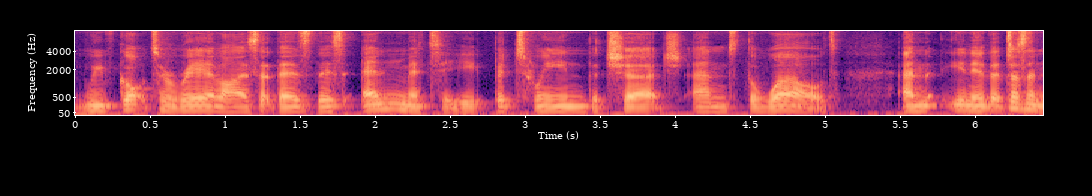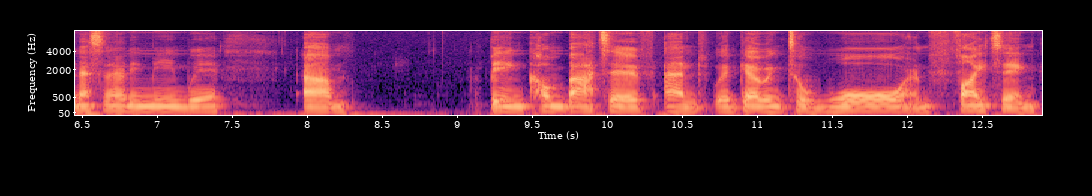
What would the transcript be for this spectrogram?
we've got to realize that there's this enmity between the church and the world. And, you know, that doesn't necessarily mean we're um, being combative and we're going to war and fighting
